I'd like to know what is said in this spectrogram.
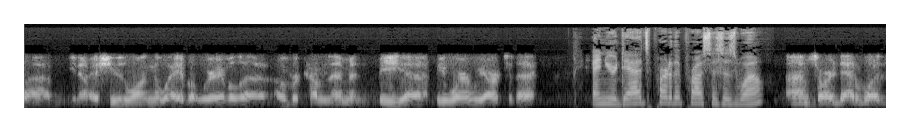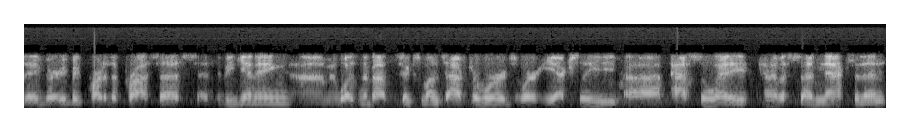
um, you know issues along the way, but we were able to overcome them and be uh, be where we are today. And your dad's part of the process as well. Um, so our dad was a very big part of the process at the beginning. Um, it wasn't about six months afterwards where he actually uh, passed away, kind of a sudden accident,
